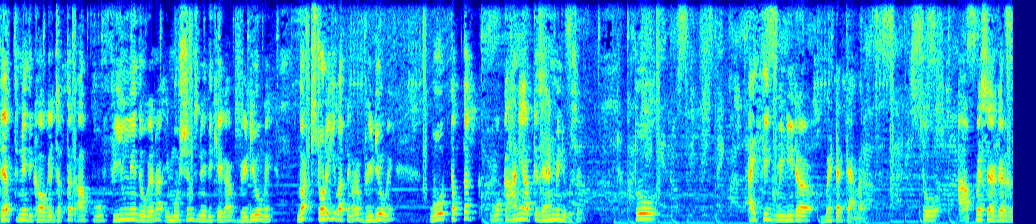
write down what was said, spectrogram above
डेप्थ नहीं दिखाओगे जब तक आप वो फील नहीं दोगे ना इमोशंस नहीं दिखेगा वीडियो में नॉट स्टोरी की बात नहीं करो वीडियो में वो तब तक वो कहानी आपके जहन में नहीं घुसेगी। तो I think we need a better camera तो आप में से अगर आ,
